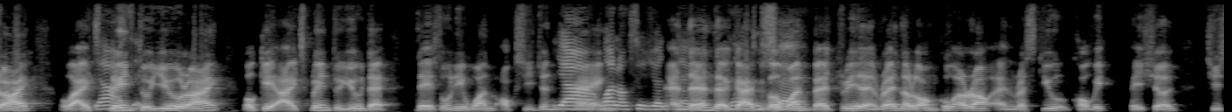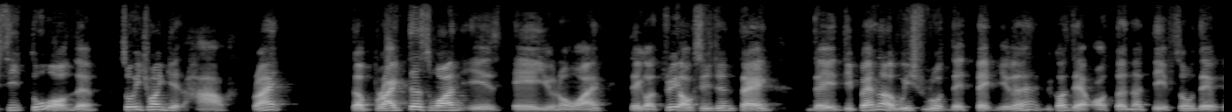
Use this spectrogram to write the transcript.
four, right? Well, I explained said- to you, right? Okay, I explained to you that there's only one oxygen Yeah, tank. one oxygen And tank. then the They guy, because one battery and ran along, go around and rescue COVID patient. She see two of them. So each one get half, right? The brightest one is A, you know why? They got three oxygen tank. They depend on which route they take, you know, because they have alternative. So they,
